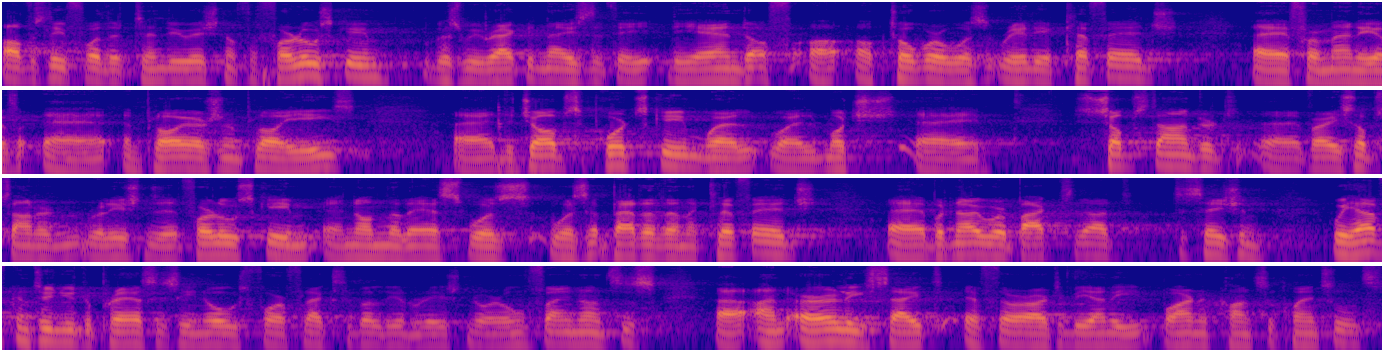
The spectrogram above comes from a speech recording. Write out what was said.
obviously, for the continuation of the furlough scheme because we recognise that the, the end of uh, October was really a cliff edge uh, for many of uh, employers and employees. Uh, the job support scheme, while, while much uh, substandard, uh, very substandard in relation to the furlough scheme, nonetheless, was, was better than a cliff edge. But now we're back to that decision. We have continued to press, as he knows, for flexibility in relation to our own finances uh, and early sight if there are to be any Barnett consequentials,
